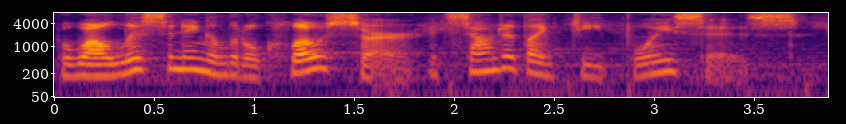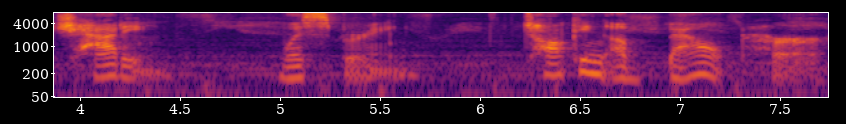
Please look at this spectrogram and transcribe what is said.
but while listening a little closer, it sounded like deep voices, chatting, whispering, talking about her.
